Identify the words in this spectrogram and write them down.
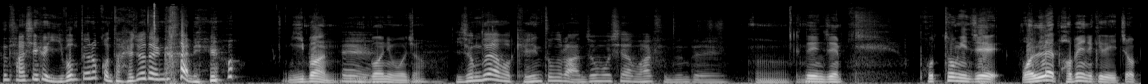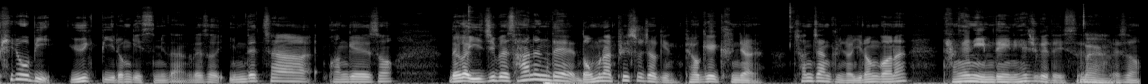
근데 사실 그 2번 빼놓고는 다 해줘야 되는 거 아니에요? 2번. 네. 2번이 뭐죠? 이 정도야 뭐 개인 돈으로 안전모시야 뭐 할 수 있는데. 음, 근데 이제 보통 이제 원래 법에 이렇게 돼 있죠. 필요비, 유익비 이런 게 있습니다. 그래서 임대차 관계에서 내가 이 집에 사는데 너무나 필수적인 벽의 균열, 천장 균열 이런 거는 당연히 임대인이 해주게 돼 있어요. 네. 그래서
